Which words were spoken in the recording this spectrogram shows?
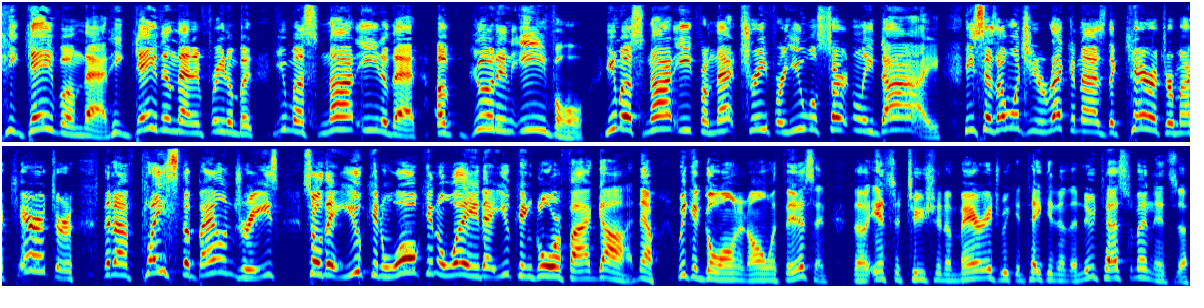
he gave them that. He gave them that in freedom, but you must not eat of that, of good and evil. You must not eat from that tree, for you will certainly die. He says, I want you to recognize the character, my character, that I've placed the boundaries so that you can walk in a way that you can glorify God. Now, we could go on and on with this and the institution of marriage. We can take it in the New Testament. It's a,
